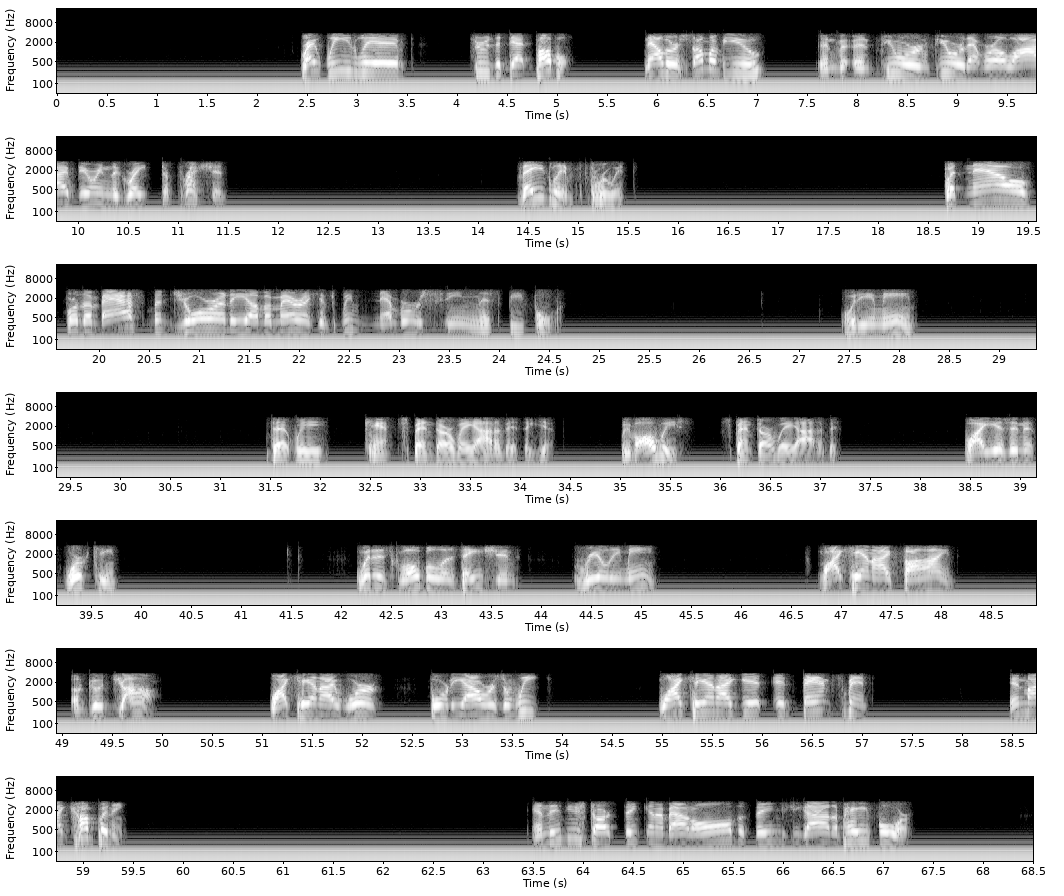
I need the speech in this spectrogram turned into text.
right? We lived through the debt bubble. Now there are some of you, and, and fewer and fewer, that were alive during the Great Depression. They lived through it. But now, for the vast majority of Americans, we've never seen this before. What do you mean? That we can't spend our way out of it again. We've always spent our way out of it. Why isn't it working? What does globalization really mean? Why can't I find a good job? Why can't I work 40 hours a week? Why can't I get advancement in my company? And then you start thinking about all the things you got to pay for.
